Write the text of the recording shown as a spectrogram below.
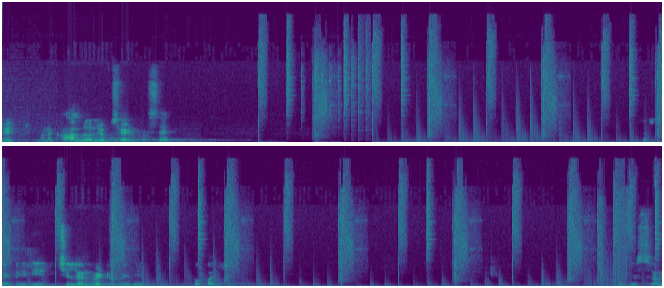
రైట్ మనకు హాల్లో లెఫ్ట్ సైడ్కి వస్తే. లెఫ్ట్ సైడ్ ఇది చిల్డ్రన్ బెడ్రూమ్ ఇది గోపాల్ జీ. చూస్తున్నాం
